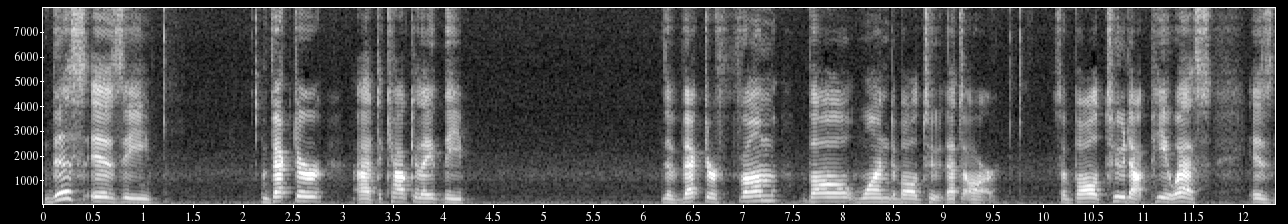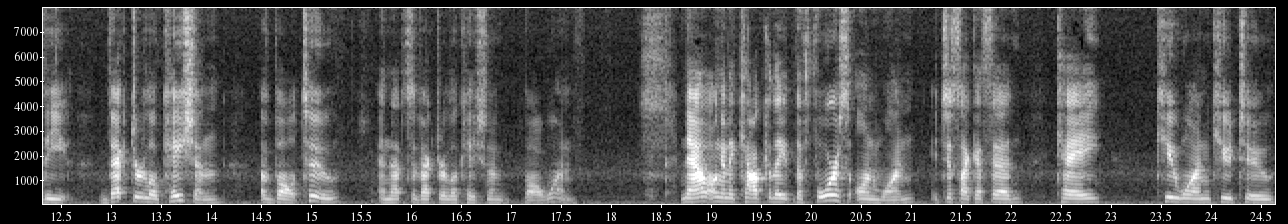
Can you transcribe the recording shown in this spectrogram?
This is the vector uh, to calculate the the vector from ball 1 to ball 2. That's R. So ball 2.pos is the vector location of ball 2, and that's the vector location of ball 1. Now I'm going to calculate the force on 1. It's just like I said, K, Q1, Q2.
